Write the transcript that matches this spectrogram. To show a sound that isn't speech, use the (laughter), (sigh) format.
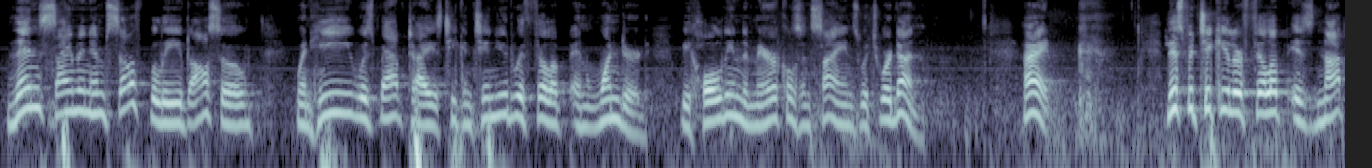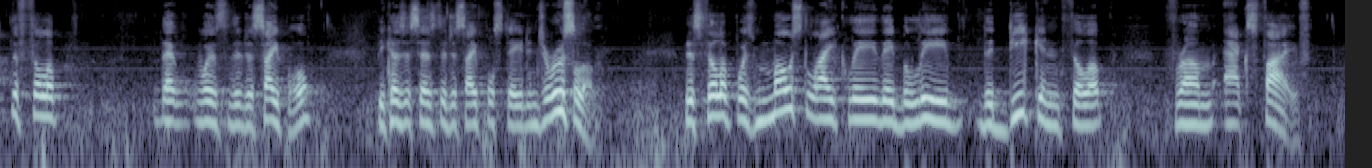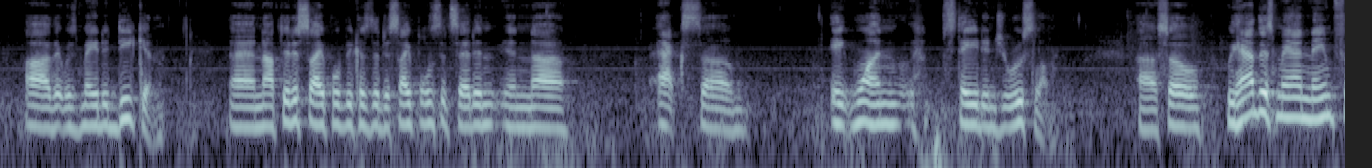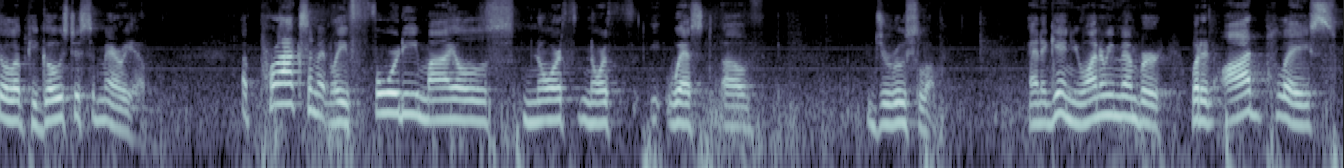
Then Simon himself believed also. When he was baptized, he continued with Philip and wondered, beholding the miracles and signs which were done. All right. (clears throat) This particular Philip is not the Philip that was the disciple, because it says the disciple stayed in Jerusalem. This Philip was most likely, they believe, the deacon Philip from Acts 5 uh, that was made a deacon, and not the disciple, because the disciples, it said in, in uh, Acts um, 8 1, stayed in Jerusalem. Uh, so we have this man named Philip. He goes to Samaria, approximately 40 miles north northwest of Jerusalem. And again, you want to remember what an odd place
